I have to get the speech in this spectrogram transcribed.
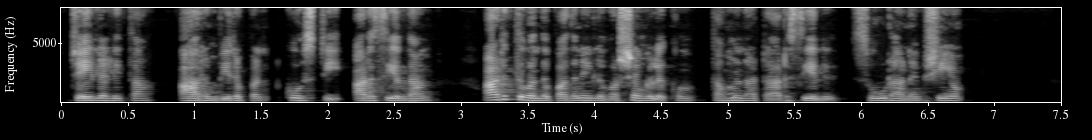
ஜெயலலிதா ஆர் எம் வீரப்பன் கோஷ்டி அரசியல்தான். அடுத்து வந்த பதினேழு வருஷங்களுக்கும் தமிழ்நாட்டு அரசியலில் சூடான விஷயம்.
